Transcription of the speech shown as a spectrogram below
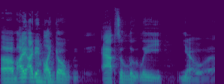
Um. I I didn't like Mhm. go absolutely, you know, uh,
